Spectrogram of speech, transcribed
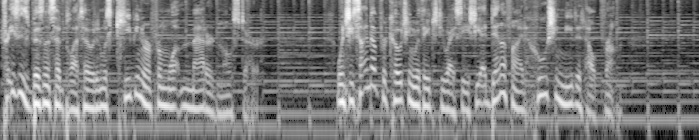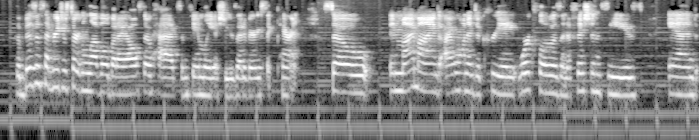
Tracy's business had plateaued and was keeping her from what mattered most to her. When she signed up for coaching with H2IC, she identified who she needed help from. The business had reached a certain level, but I also had some family issues. I had a very sick parent. So, in my mind, I wanted to create workflows and efficiencies and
